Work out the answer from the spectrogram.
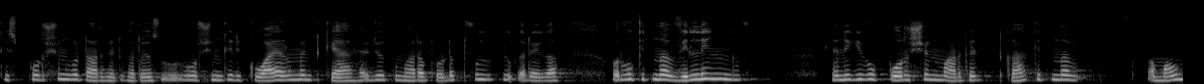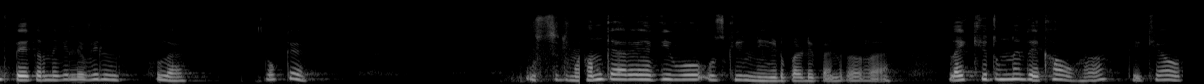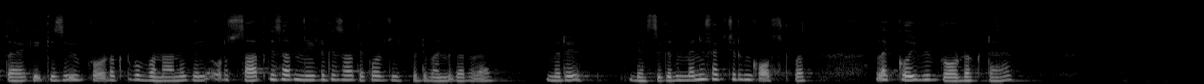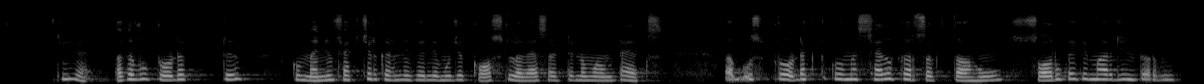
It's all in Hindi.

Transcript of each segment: किस पोर्शन को टारगेट कर रहे हो? उस पोर्शन की रिक्वायरमेंट क्या है जो तुम्हारा प्रोडक्ट फुलफिल करेगा? और वो कितना विलिंग यानी कि वो पोर्शन मार्केट का कितना अमाउंट पे करने के लिए विलफुल है? ओके उससे तुम, हम कह रहे हैं कि वो उसकी नीड पर डिपेंड कर रहा है। लाइक like कि तुमने देखा होगा कि क्या होता है कि किसी भी प्रोडक्ट को बनाने के लिए और साथ के साथ नीड के साथ एक और चीज़ पर डिपेंड कर रहा है। मेरे बेसिकली मैन्युफैक्चरिंग कॉस्ट पर लाइक कोई भी प्रोडक्ट है ठीक है? अगर वो प्रोडक्ट को मैन्युफैक्चर करने के लिए मुझे कॉस्ट लगा सर्टेन अमाउंट टैक्स अब उस प्रोडक्ट को मैं सेल कर सकता हूँ सौ रुपये के मार्जिन पर भी।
